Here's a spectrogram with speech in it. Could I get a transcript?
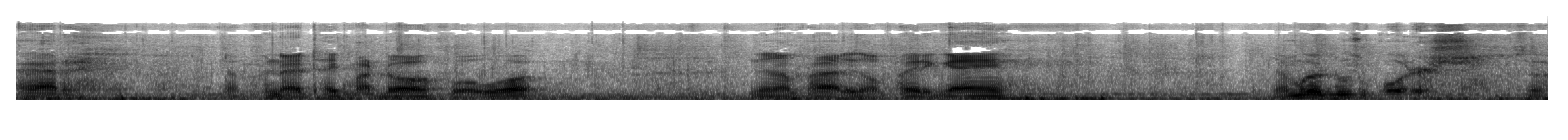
I gotta. I'm gonna take my dog for a walk. Then I'm probably gonna play the game. I'm gonna do some orders. So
